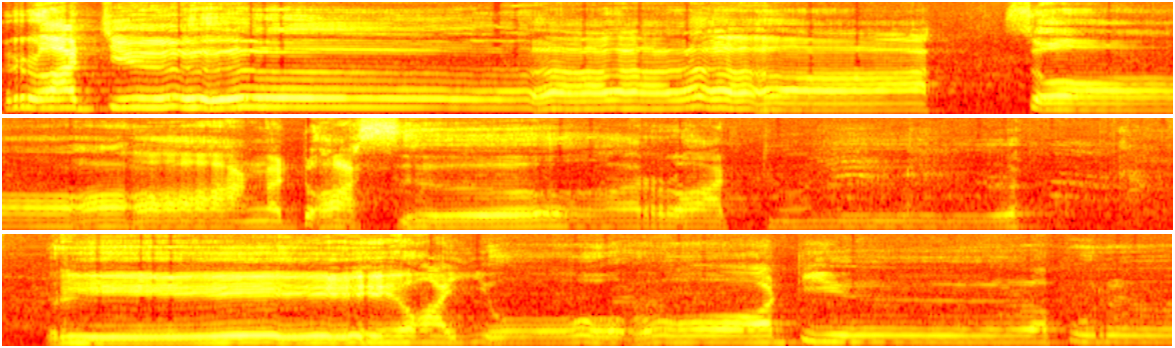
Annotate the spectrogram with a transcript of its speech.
raja sang dasaratu riayo dia pura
